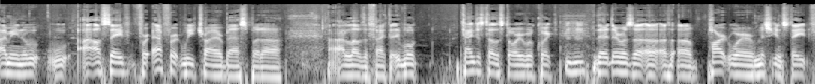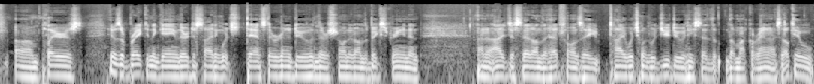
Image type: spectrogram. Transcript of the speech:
I mean, I'll say for effort we try our best, but uh, I love the fact that well. Can I just tell the story real quick? Mm-hmm. There, there was a, a, a, part where Michigan State um, players. It was a break in the game. They were deciding which dance they were going to do, and they were showing it on the big screen. And and I just said on the headphones, "Hey, Ty, which one would you do?" And he said the, the Macarena. I said, "Okay, well,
